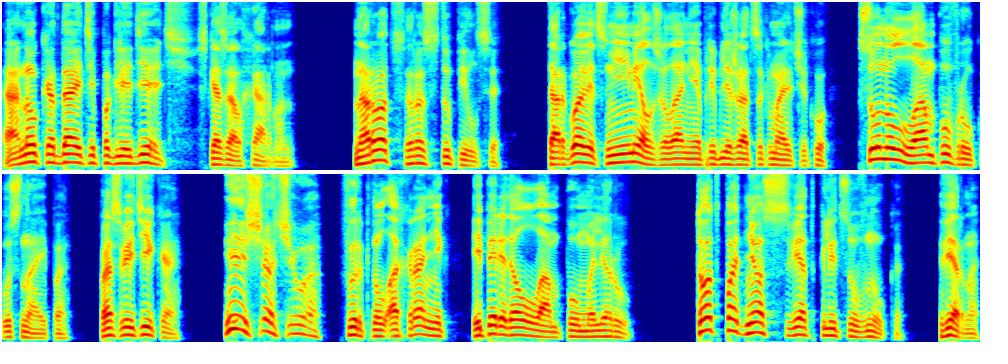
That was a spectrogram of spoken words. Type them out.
«А ну-ка дайте поглядеть», — сказал Харман. Народ расступился. Торговец не имел желания приближаться к мальчику. Сунул лампу в руку снайпа. «Посвети-ка». «Еще чего?» — фыркнул охранник и передал лампу маляру. Тот поднес свет к лицу внука. Верно.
